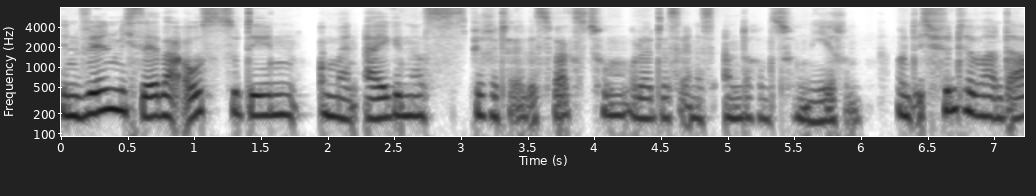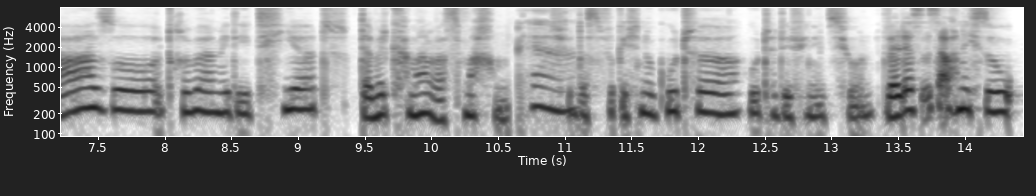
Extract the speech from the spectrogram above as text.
den Willen, mich selber auszudehnen, um mein eigenes spirituelles Wachstum oder das eines anderen zu nähren. Und ich finde, wenn man da so drüber meditiert, damit kann man was machen. Ja. Ich finde das wirklich eine gute, gute Definition. Weil das ist auch nicht so,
